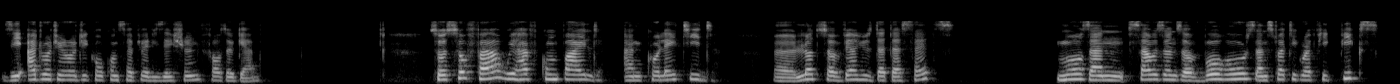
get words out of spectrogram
the hydrogeological conceptualization for the GAB. So, so far we have compiled and collated uh, lots of various data sets, more than thousands of boreholes and stratigraphic picks.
